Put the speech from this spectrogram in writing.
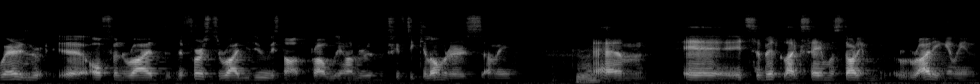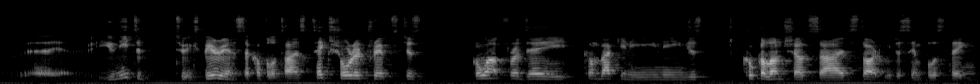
very uh, often ride. The first ride you do is not probably 150 kilometers. I mean, correct um, it's a bit like same with starting riding. I mean, uh, you need to, to experience a couple of times. Take shorter trips. Just go out for a day, come back in the evening, just cook a lunch outside. Start with the simplest thing,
